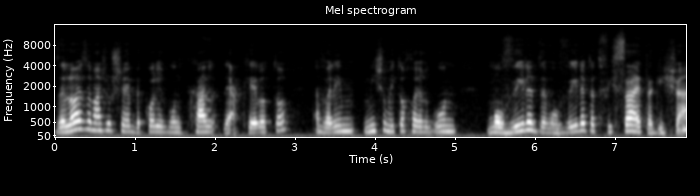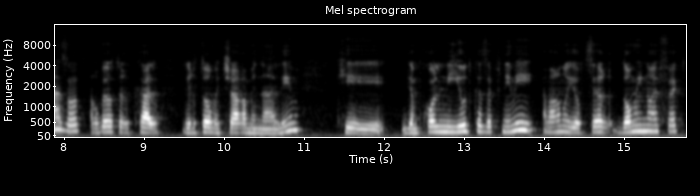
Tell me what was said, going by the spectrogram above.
זה לא איזה משהו שבכל ארגון קל לעכל אותו, אבל אם מישהו מתוך הארגון מוביל את זה, מוביל את התפיסה, את הגישה הזאת, הרבה יותר קל לרתום את שאר המנהלים, כי גם כל ניוד כזה פנימי, אמרנו, יוצר דומינו אפקט,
